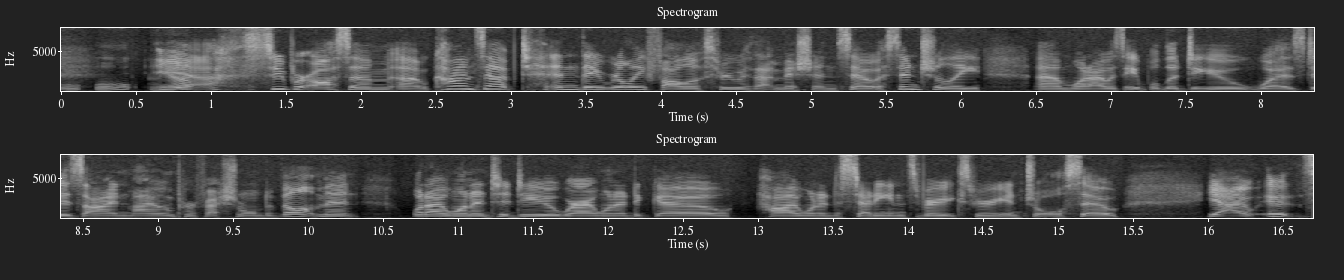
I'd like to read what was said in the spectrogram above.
Ooh, ooh, yep. Yeah, super awesome um, concept, and they really follow through with that mission. So essentially, um, what I was able to do was design my own professional development, what I wanted to do, where I wanted to go, how I wanted to study, and it's very experiential. So, yeah, it's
